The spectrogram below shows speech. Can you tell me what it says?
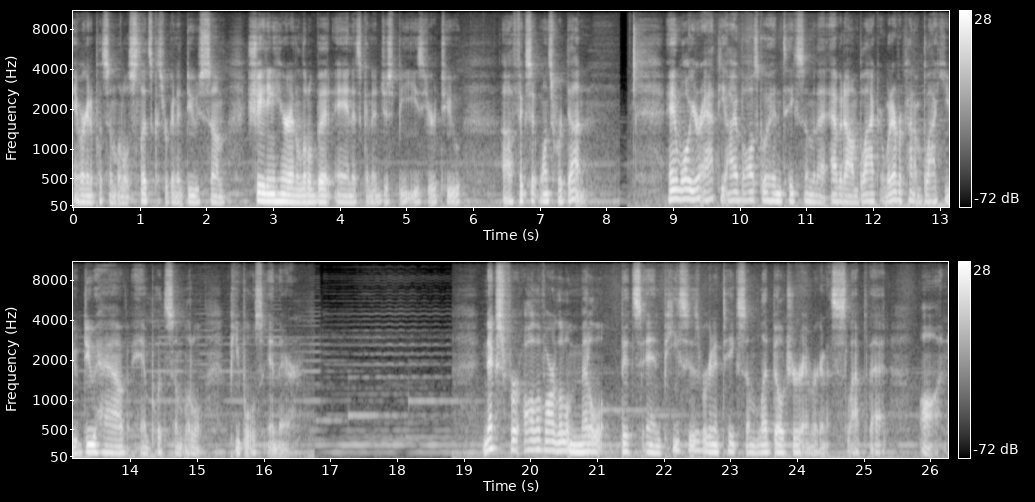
And we're going to put some little slits because we're going to do some shading here in a little bit, and it's going to just be easier to uh, fix it once we're done. And while you're at the eyeballs, go ahead and take some of that Abaddon black or whatever kind of black you do have and put some little pupils in there. Next, for all of our little metal bits and pieces, we're going to take some Leadbelcher and we're going to slap that on.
